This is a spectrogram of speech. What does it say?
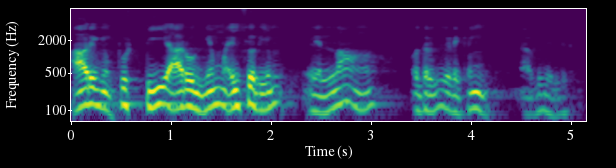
ஆரோக்கியம் புஷ்டி ஆரோக்கியம் ஐஸ்வர்யம் எல்லாம் ஒருத்தருக்கு கிடைக்கும் அப்படின்னு சொல்லியிருக்காங்க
